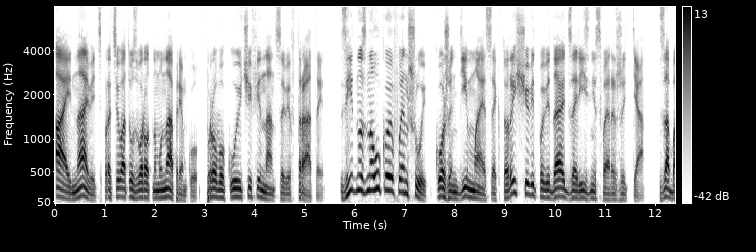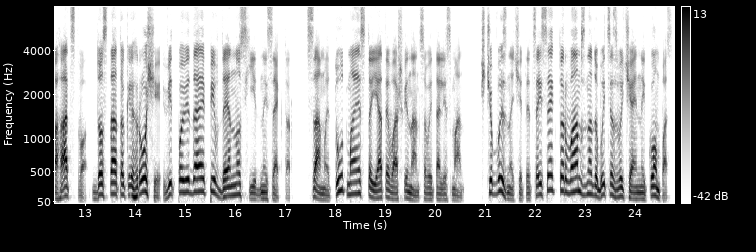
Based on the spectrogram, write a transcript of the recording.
а й навіть спрацювати у зворотному напрямку, провокуючи фінансові втрати. Згідно з наукою феншуй, кожен дім має сектори, що відповідають за різні сфери життя. За багатство, достаток і гроші відповідає південно-східний сектор. Саме тут має стояти ваш фінансовий талісман. Щоб визначити цей сектор, вам знадобиться звичайний компас.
